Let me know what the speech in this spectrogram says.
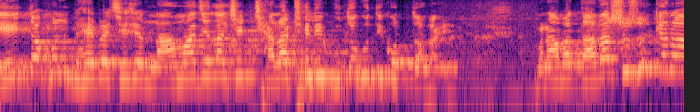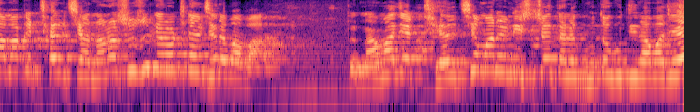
এই, তখন ভেবেছে যে নামাজে লাগছে ঠেলা ঠেলি গুতোগুতি করতে হয়। মানে আমার দাদা শ্বশুর কেন আমাকে ঠেলছে আর নানা শ্বশুর কেন ঠেলছে রে বাবা? তো নামাজে ঠেলছে মানে নিশ্চয়ই তাহলে গুতোগুতি নামাজে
